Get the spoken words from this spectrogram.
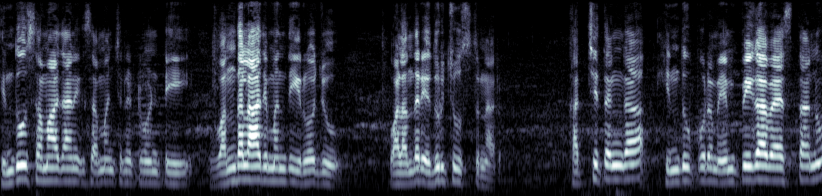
హిందూ సమాజానికి సంబంధించినటువంటి వందలాది మంది ఈరోజు వాళ్ళందరూ ఎదురు చూస్తున్నారు. ఖచ్చితంగా హిందూపురం ఎంపీగా వేస్తాను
